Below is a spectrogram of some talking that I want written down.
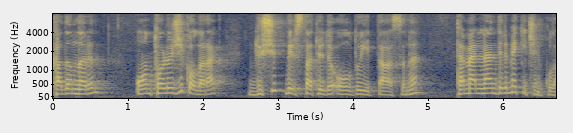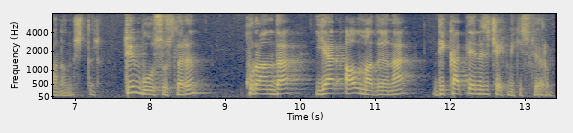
kadınların ontolojik olarak düşük bir statüde olduğu iddiasını temellendirmek için kullanılmıştır. Tüm bu hususların Kur'an'da yer almadığına dikkatlerinizi çekmek istiyorum.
